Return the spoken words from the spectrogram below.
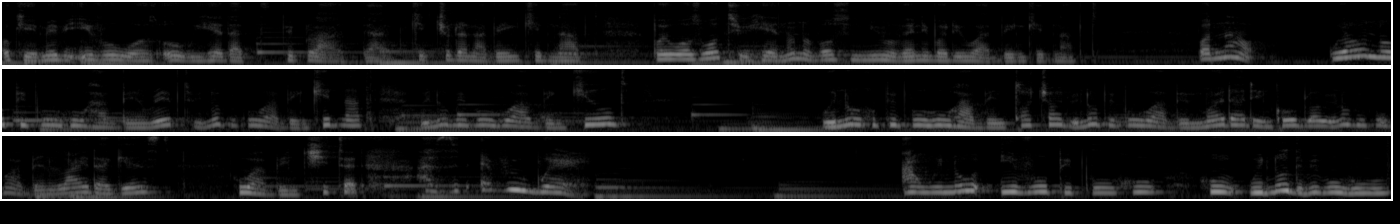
okay, maybe evil was, oh, we hear that people are, that children are being kidnapped. But it was what you hear. None of us knew of anybody who had been kidnapped. But now, we all know people who have been raped. We know people who have been kidnapped. We know people who have been killed. We know people who have been tortured. We know people who have been murdered in cold blood. We know people who have been lied against, who have been cheated. As it everywhere. And we know evil people who, who we know the people who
